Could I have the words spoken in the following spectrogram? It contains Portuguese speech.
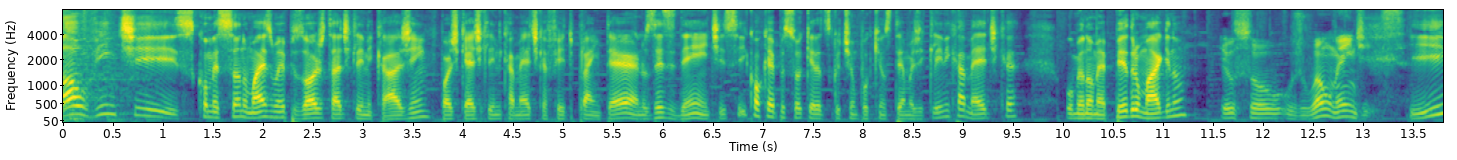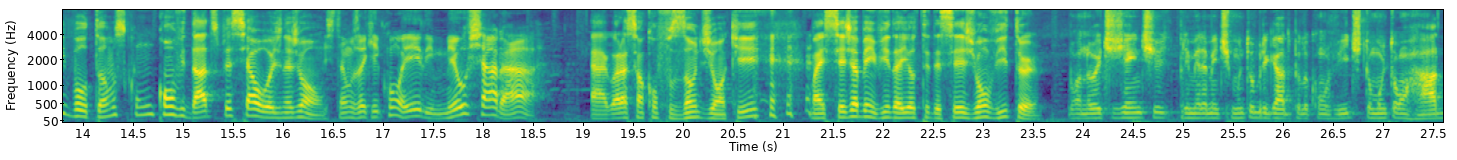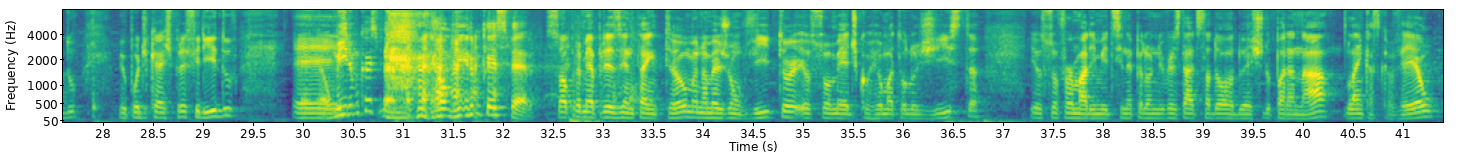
Olá, ouvintes! Começando mais um episódio tá, de Clinicagem, podcast de clínica médica feito para internos, residentes e qualquer pessoa queira discutir um pouquinho os temas de clínica médica. O meu nome é Pedro Magno. Eu sou o João Mendes. E voltamos com um convidado especial hoje, né, João? Estamos aqui com ele, meu xará. É, agora é uma confusão de João aqui, mas seja bem-vindo aí ao TDC, João Vitor. Boa noite, gente. Primeiramente, muito obrigado pelo convite. Estou muito honrado. Meu podcast preferido. É... é o mínimo que eu espero. é o mínimo que eu espero. Só para me apresentar, então, meu nome é João Vitor. Eu sou médico reumatologista. Eu sou formado em medicina pela Universidade Estadual do Oeste do Paraná, lá em Cascavel.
